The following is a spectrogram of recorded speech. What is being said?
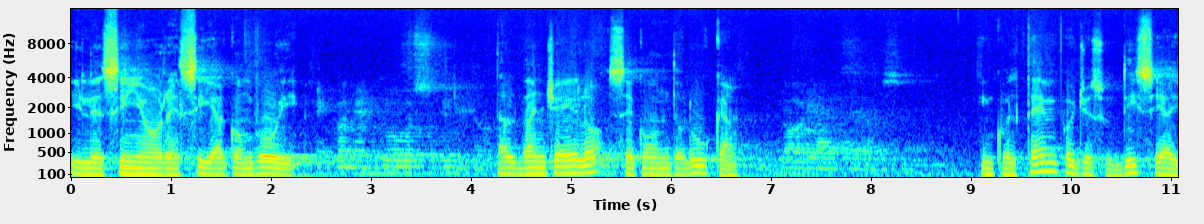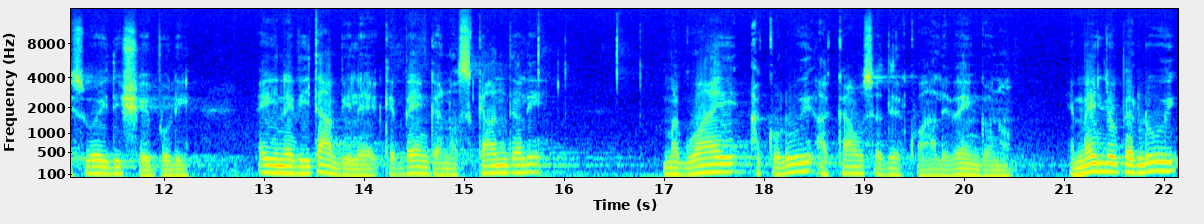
Il Signore sia con voi. e con il tuo spirito. Dal Vangelo secondo Luca. In quel tempo Gesù disse ai suoi discepoli, è inevitabile che vengano scandali, ma guai a colui a causa del quale vengono. È meglio per lui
